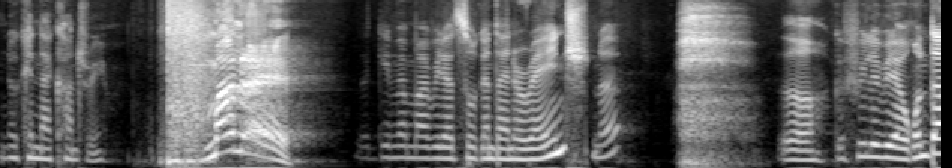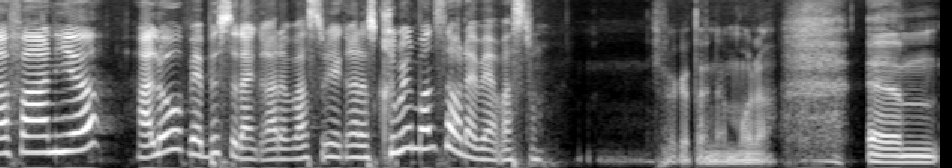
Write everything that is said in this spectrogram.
nur Kinder Country. Mann ey! Gehen wir mal wieder zurück in deine Range, ne? So, Gefühle wieder runterfahren hier. Hallo, wer bist du denn gerade? Warst du hier gerade das Krümelmonster oder wer warst du? Ich war gerade deine Mutter. Ähm,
